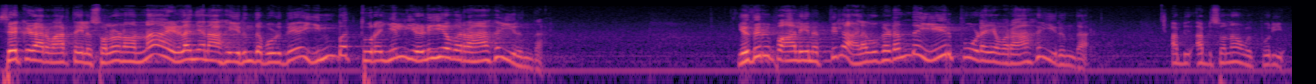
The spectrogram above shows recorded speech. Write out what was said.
சேக்கிழார் வார்த்தையில சொல்லணும்னா இளைஞனாக இருந்த பொழுதே இன்பத்துறையில் எளியவராக இருந்தார். எதிர்பாலினத்தில் அளவு கடந்த ஈர்ப்பு உடையவராக இருந்தார். அப்படி அப்படி சொன்னா உங்களுக்கு புரியும்.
